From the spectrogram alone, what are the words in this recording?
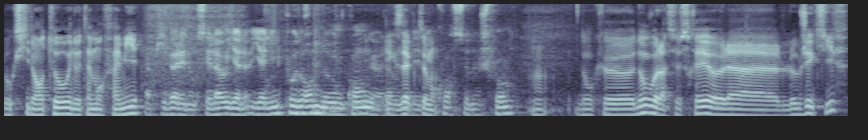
occidentaux et notamment famille. Happy Valley, donc c'est là où il y a l'hippodrome de Hong Kong, là Exactement. Où il y a des courses de chevaux. Donc donc voilà, ce serait l'objectif.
